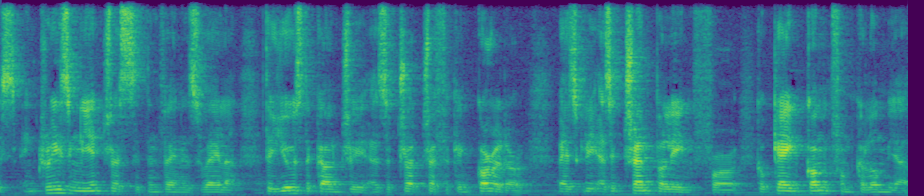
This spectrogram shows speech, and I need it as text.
is increasingly interested in Venezuela to use the country as a drug trafficking corridor, basically as a trampoline for cocaine coming from Colombia.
